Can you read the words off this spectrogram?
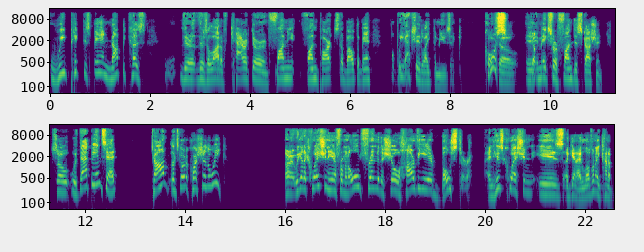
we picked this band not because there there's a lot of character and funny fun parts about the band, but we actually like the music. Of course. So it, Yep. it makes for a fun discussion. So with that being said, Tom, let's go to question of the week. All right, we got a question here from an old friend of the show, Javier Boaster. And his question is again, I love when I kind of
